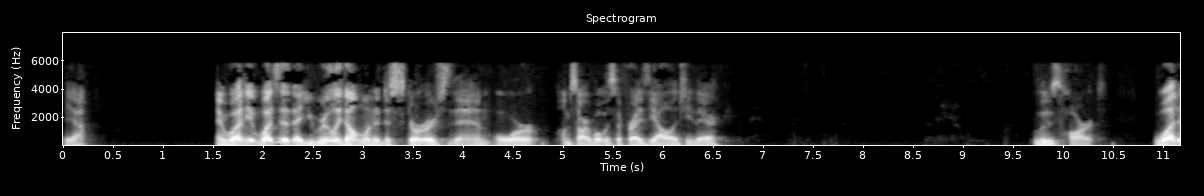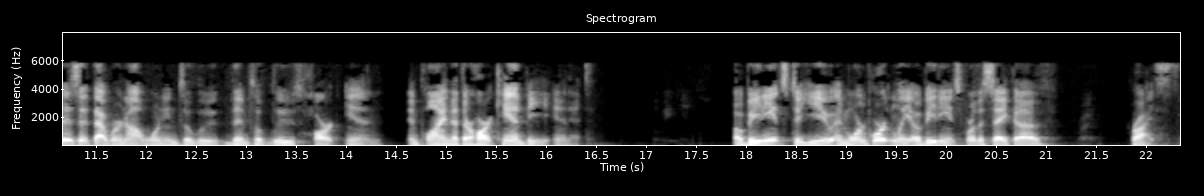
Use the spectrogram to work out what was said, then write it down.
Yeah. And what what's it that you really don't want to discourage them, or I'm sorry, what was the phraseology there? Lose heart. What is it that we're not wanting to them to lose heart in, implying that their heart can be in it? Obedience to you, and more importantly, obedience for the sake of Christ.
